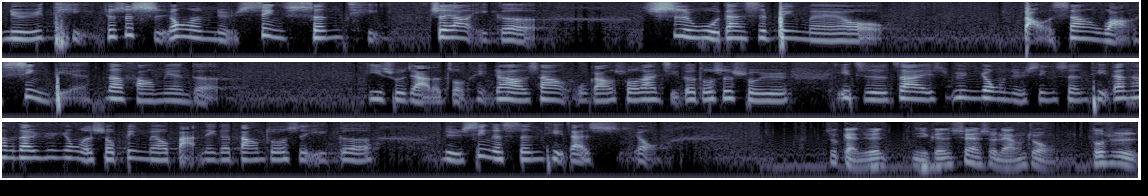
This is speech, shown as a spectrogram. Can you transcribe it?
女体，就是使用了女性身体这样一个事物，但是并没有导向往性别那方面的艺术家的作品。就好像我刚刚说那几个，都是属于一直在运用女性身体，但他们在运用的时候，并没有把那个当做是一个女性的身体在使用。就感觉你跟炫是两种，都是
